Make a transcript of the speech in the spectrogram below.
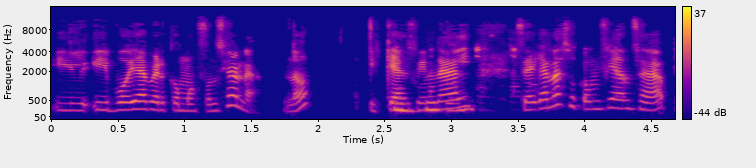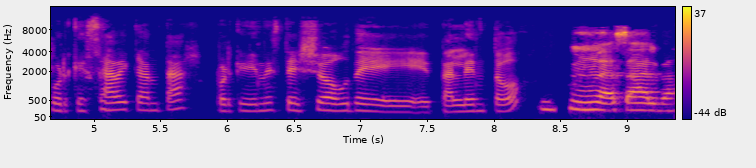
y, y voy a ver cómo funciona, ¿no? Y que al final se gana su confianza porque sabe cantar, porque en este show de talento, La salva.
